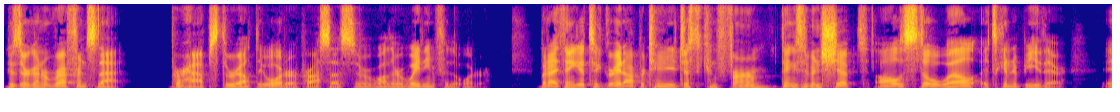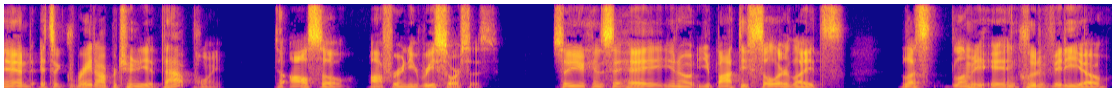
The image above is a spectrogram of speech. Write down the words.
because they're going to reference that perhaps throughout the order process or while they're waiting for the order. But I think it's a great opportunity just to confirm things have been shipped, all is still well, it's going to be there. And it's a great opportunity at that point to also offer any resources. So you can say, hey, you know, you bought these solar lights. Let's let me include a video.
